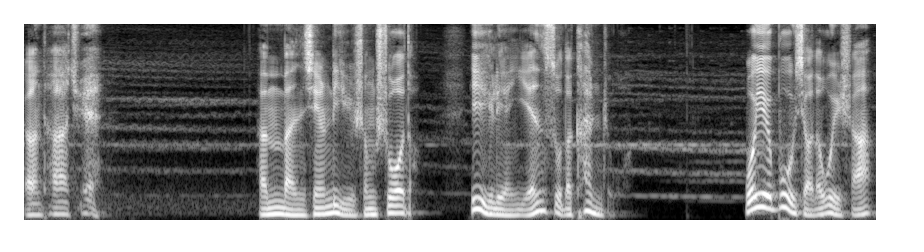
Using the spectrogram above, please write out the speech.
让他去。韩半仙厉声说道，一脸严肃地看着我。我也不晓得为啥，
